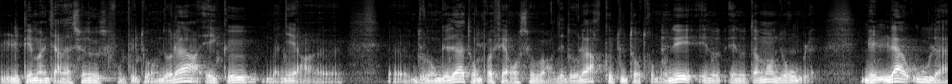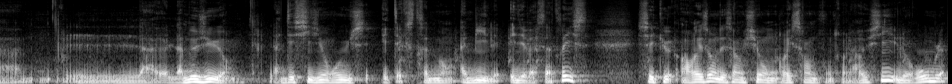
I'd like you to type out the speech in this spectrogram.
les paiements internationaux se font plutôt en dollars et que, de manière euh, euh, de longue date, on préfère recevoir des dollars que toute autre monnaie, et, notamment du rouble. Mais là où la, mesure, la décision russe est extrêmement habile et dévastatrice, c'est qu'en raison des sanctions récentes contre la Russie, le rouble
